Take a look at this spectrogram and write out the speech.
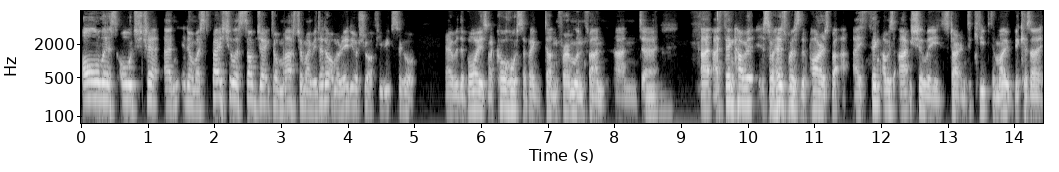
all this old shit. And you know, my specialist subject on Mastermind, we did it on my radio show a few weeks ago uh, with the boys. My co-host's a big Dunfermline fan, and uh, I, I think I was, so his was the Pars, but I- think I was actually starting to keep them out because I.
